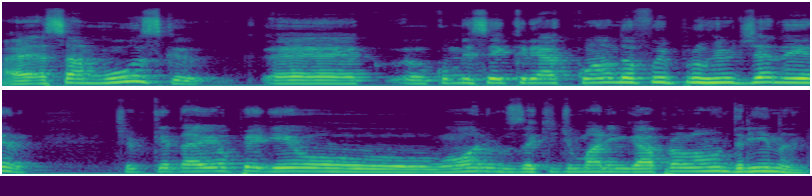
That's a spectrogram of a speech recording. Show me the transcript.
Ah, Essa música é, eu comecei a criar quando eu fui pro Rio de Janeiro. Tipo, porque daí eu peguei o ônibus aqui de Maringá pra Londrina.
